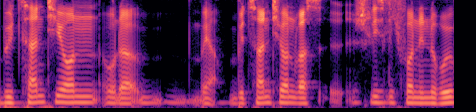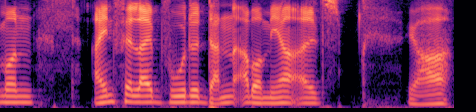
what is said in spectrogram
Byzantion oder ja, Byzantion, was schließlich von den Römern einverleibt wurde, dann aber mehr als ja,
